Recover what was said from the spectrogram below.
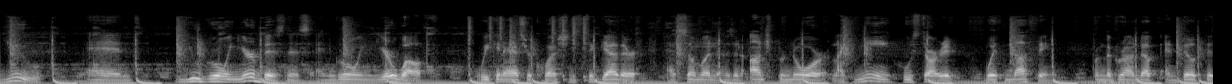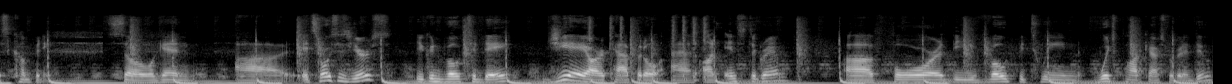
you and you growing your business and growing your wealth. We can answer questions together as someone as an entrepreneur like me who started with nothing from the ground up and built this company. So again, uh, its choice is yours. You can vote today, GAR Capital at, on Instagram uh, for the vote between which podcast we're going to do.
